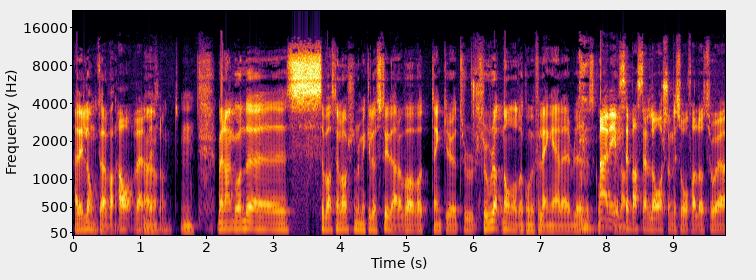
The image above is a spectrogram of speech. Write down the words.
ja, det är långt i alla fall. Ja, väldigt Ja. långt. Mm. Men angående Sebastian Larsson och Micke Lustig där, vad, vad tänker du? Tror, tror du att någon av dem kommer förlänga eller blir det Nej, det är? Sebastian Larsson i så fall då tror jag.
